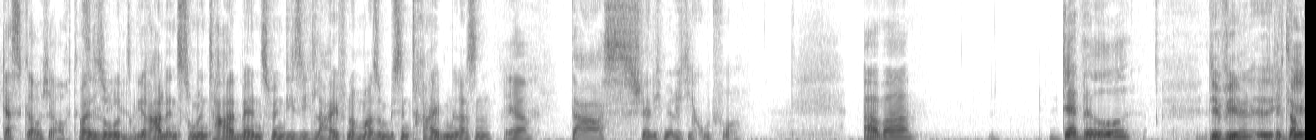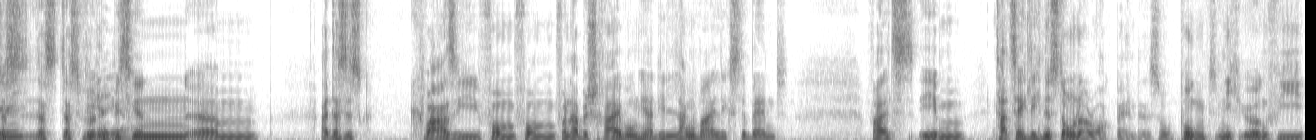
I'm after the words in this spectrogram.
das glaube ich auch. Weil so tatsächlich, gerade Instrumentalbands, wenn die sich live nochmal so ein bisschen treiben lassen, Ja. ja. das stelle ich mir richtig gut vor. Aber Devil, Deville, äh, ich glaube, das, das, das wird Deville, ein bisschen, ähm, also das ist quasi vom, vom, von der Beschreibung her die langweiligste Band, weil es eben tatsächlich eine Stoner-Rock-Band ist. So, Punkt. Nicht irgendwie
